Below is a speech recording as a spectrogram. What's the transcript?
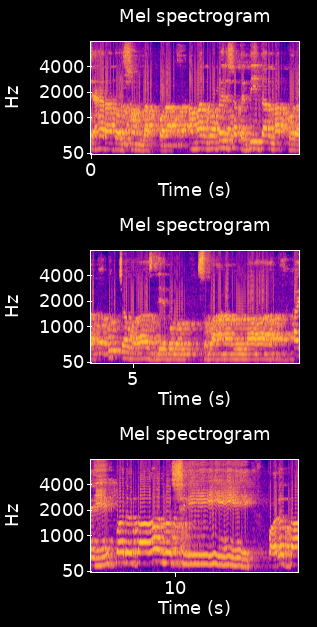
চেহারা দর্শন লাভ করা, আমার রবের সাথে দিদার লাভ করা। উচ্চ আওয়াজ দিয়ে বলুন, সুবহানাল্লাহ। আই পরদানশী পরদা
